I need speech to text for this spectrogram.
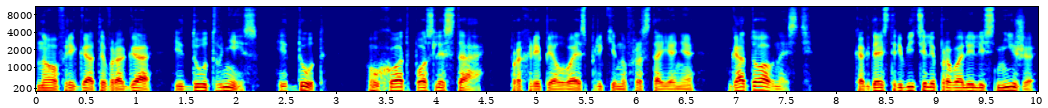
Но фрегаты врага идут вниз. Идут. «Уход после ста», — прохрипел Вайс, прикинув расстояние. «Готовность!» Когда истребители провалились ниже,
